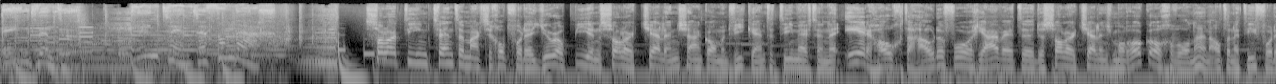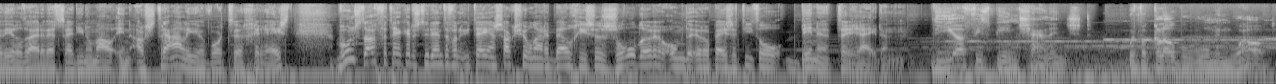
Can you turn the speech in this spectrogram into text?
120. 120 vandaag. Solar Team Twente maakt zich op voor de European Solar Challenge aankomend weekend. Het team heeft een eh, eer hoog te houden. Vorig jaar werd eh, de Solar Challenge Marokko gewonnen. Een alternatief voor de wereldwijde wedstrijd die normaal in Australië wordt uh, gereest. Woensdag vertrekken de studenten van UT en Saxion naar het Belgische Zolder om de Europese titel binnen te rijden. The Earth is being challenged with a global warming world.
